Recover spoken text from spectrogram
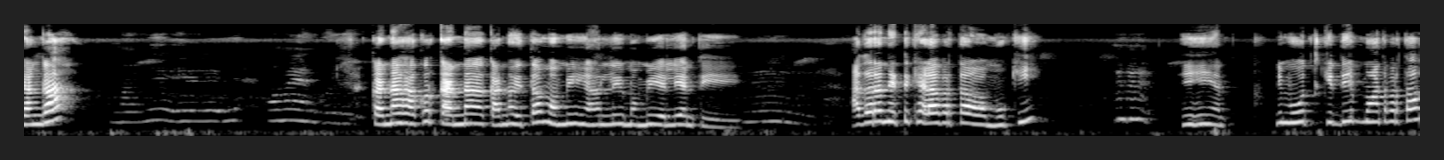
ಹೆಂಗ? ಕಣ್ಣಾಗ ಹಾಕೋರು ಕಣ್ಣ, ಕಣ್ಣು ಹೋಯ್ತಾ ಮಮ್ಮಿ ಅಲ್ಲಿ, ಮಮ್ಮಿ ಎಲ್ಲಿ ಅಂತಿ? ಅದರ ನೆಟ್ಟು ಹೇಳ ಬರ್ತಾವ ಮೂಕಿ? ಹಿ ಹಿ ಅಂತ. ನಿಮ್ಮ ಊತ್ ಕಿದ್ದಿ ಮಾತು ಬರ್ತಾವ?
